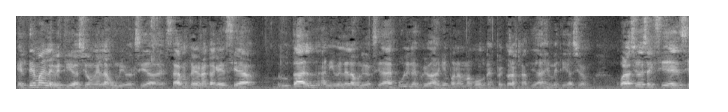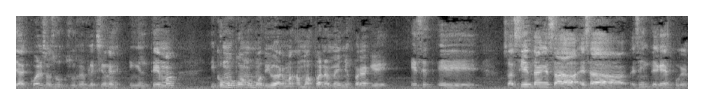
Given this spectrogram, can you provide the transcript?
El tema de la investigación en las universidades. Sabemos que hay una carencia brutal a nivel de las universidades públicas y privadas aquí en Panamá con respecto a las cantidades de investigación. ¿Cuál ha sido esa incidencia? ¿Cuáles son sus reflexiones en el tema? ¿Y cómo podemos motivar a más panameños para que ese, eh, O sea, sientan esa, esa, ese interés, porque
